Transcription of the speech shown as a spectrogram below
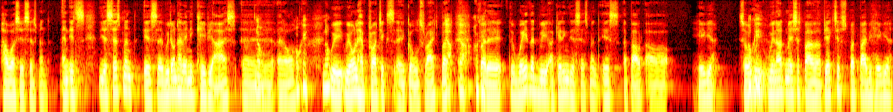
how was the assessment, and it's the assessment is uh, we don't have any KPIs uh, No. at all. Okay. No. we we only have projects uh, goals, right? But Yeah, yeah, okay. but uh, the way that we are getting the assessment is about our behavior. So Okay. we, we're not measured by our objectives, but by behavior.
